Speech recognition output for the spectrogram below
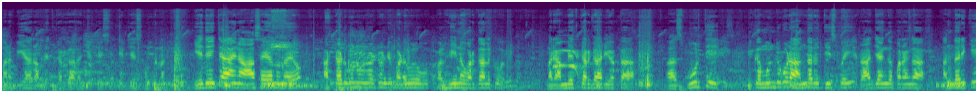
మన బిఆర్ అంబేద్కర్ గారు అని చెప్పేసి తెలియజేసుకుంటున్నా. ఏదైతే ఆయన ఆశయాలు ఉన్నాయో అట్టడుగున ఉన్నటువంటి బడుగు బలహీన వర్గాలకు మరి అంబేద్కర్ గారి యొక్క స్ఫూర్తి ఇక ముందు కూడా అందరూ తీసుకుపోయి రాజ్యాంగ పరంగా అందరికీ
